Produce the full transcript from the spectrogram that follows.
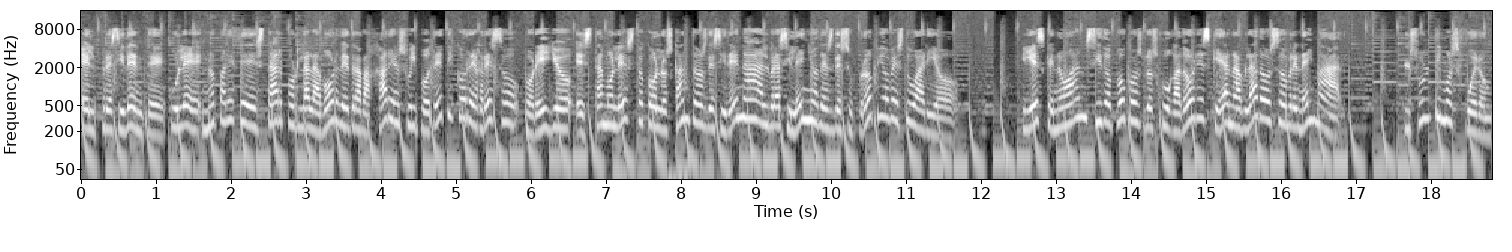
El presidente, culé, no parece estar por la labor de trabajar en su hipotético regreso, por ello, está molesto con los cantos de sirena al brasileño desde su propio vestuario. Y es que no han sido pocos los jugadores que han hablado sobre Neymar. Los últimos fueron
